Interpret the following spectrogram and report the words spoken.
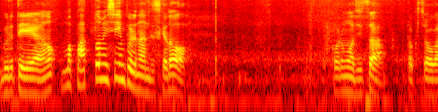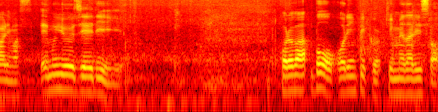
ブルテリアの、まあ、パッと見シンプルなんですけどこれも実は特徴があります。MUJD これは某オリンピック金メダリスト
